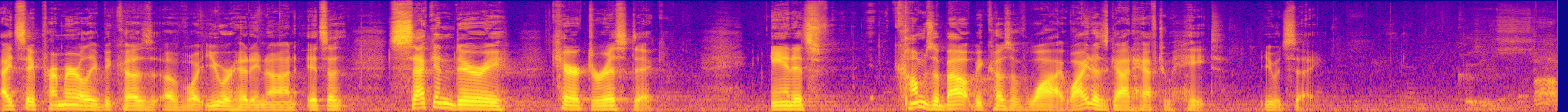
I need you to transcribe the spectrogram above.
Bec- I'd say primarily because of what you were hitting on. It's a secondary characteristic and it's comes about because of why. Why does God have to hate? You would say. because he's sovereign.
